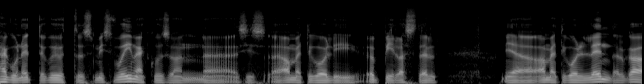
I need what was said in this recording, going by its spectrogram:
hägune ettekujutus, mis võimekus on äh, siis ametikooli õpilastel ja ametikoolil endal ka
